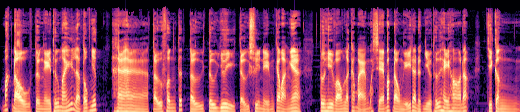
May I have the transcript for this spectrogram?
bắt đầu từ ngày thứ mấy là tốt nhất? Ha tự phân tích, tự tư duy, tự suy niệm các bạn nha. Tôi hy vọng là các bạn sẽ bắt đầu nghĩ ra được nhiều thứ hay ho đó. Chỉ cần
